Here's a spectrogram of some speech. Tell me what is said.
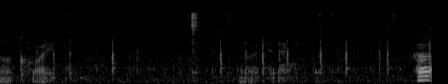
Not quite. Okay. Uh.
